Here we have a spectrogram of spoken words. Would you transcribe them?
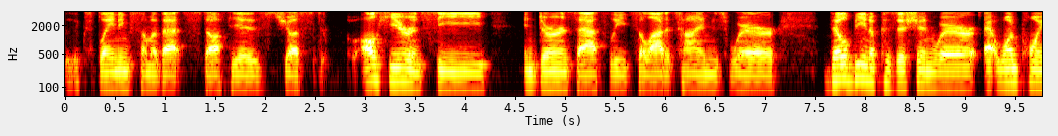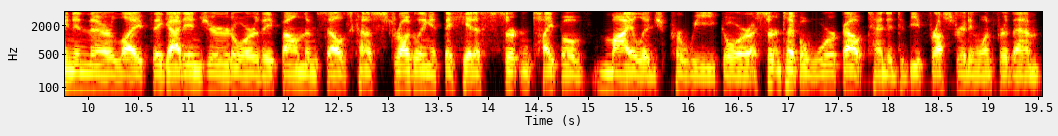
explaining some of that stuff is just I'll hear and see endurance athletes a lot of times where they'll be in a position where at one point in their life they got injured or they found themselves kind of struggling if they hit a certain type of mileage per week or a certain type of workout tended to be a frustrating one for them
